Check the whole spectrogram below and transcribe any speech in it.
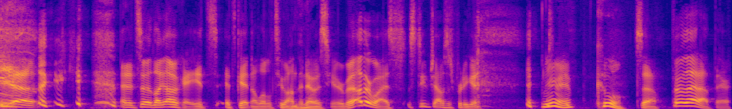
yeah, and it's uh, like okay, it's it's getting a little too on the nose here, but otherwise, Steve Jobs is pretty good. All right, cool. So throw that out there.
